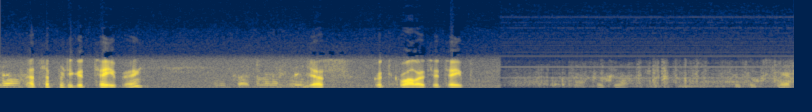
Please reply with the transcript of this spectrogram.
Да. That's a pretty good tape, eh? Высоко стоит. Yes, good quality tape. Так, как ее как ее снять?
